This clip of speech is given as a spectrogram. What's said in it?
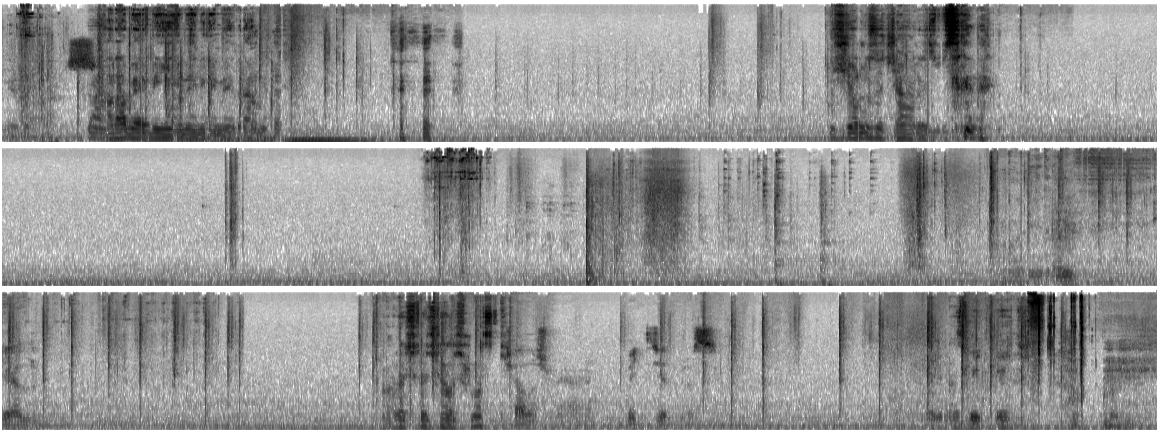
Yürüyoruz. Ben arabaya bin yemeğini yemeye devam et. Bir şey olursa çağırırız biz. Hadi gidelim. Geldim. Araçlar çalışmaz ki. Çalışmıyor yani. Bekleyeceğiz biraz. Biraz bekleyek.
